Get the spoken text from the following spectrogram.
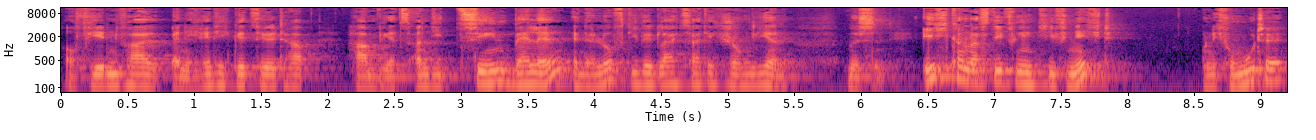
Auf jeden Fall, wenn ich richtig gezählt habe, haben wir jetzt an die zehn Bälle in der Luft, die wir gleichzeitig jonglieren müssen. Ich kann das definitiv nicht und ich vermute,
